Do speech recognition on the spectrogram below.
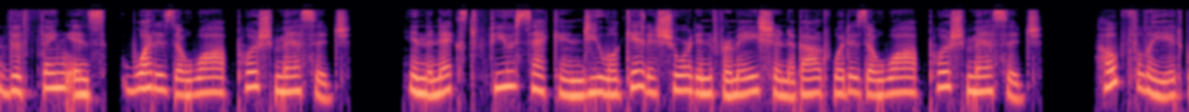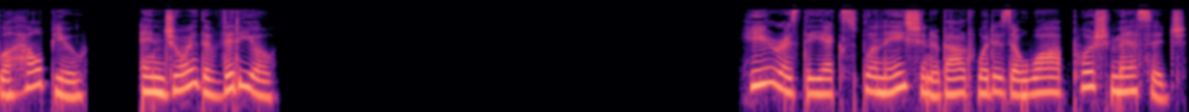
The thing is, what is a WAP push message? In the next few seconds you will get a short information about what is a WAP push message. Hopefully it will help you. Enjoy the video. Here is the explanation about what is a WAP push message.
